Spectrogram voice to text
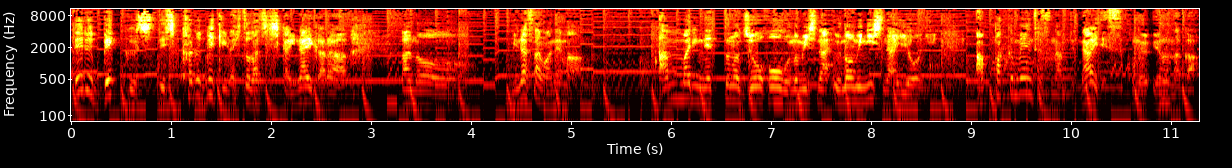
出るべくして叱るべきな人たちしかいないから、あの皆さんはね、まあ、あんまりネットの情報を鵜呑みしない、鵜呑みにしないように。圧迫面接なんてないです、この世の中。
